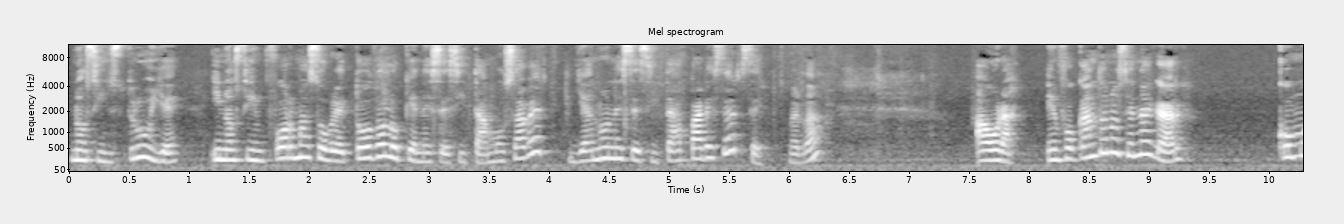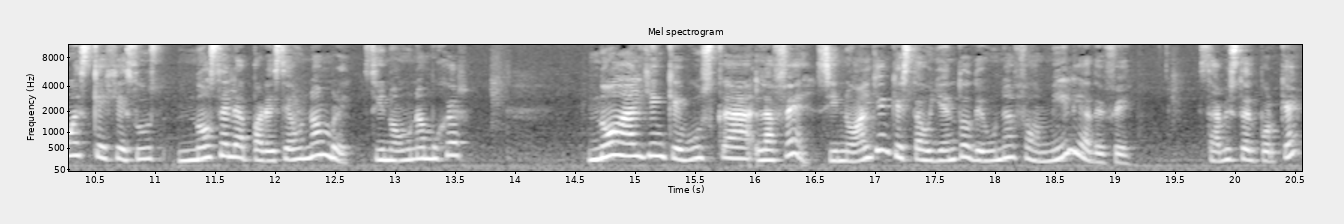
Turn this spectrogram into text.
nos instruye y nos informa sobre todo lo que necesitamos saber. Ya no necesita aparecerse, ¿verdad? Ahora, enfocándonos en Agar, ¿cómo es que Jesús no se le aparece a un hombre, sino a una mujer? No a alguien que busca la fe, sino a alguien que está huyendo de una familia de fe. ¿Sabe usted por qué?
